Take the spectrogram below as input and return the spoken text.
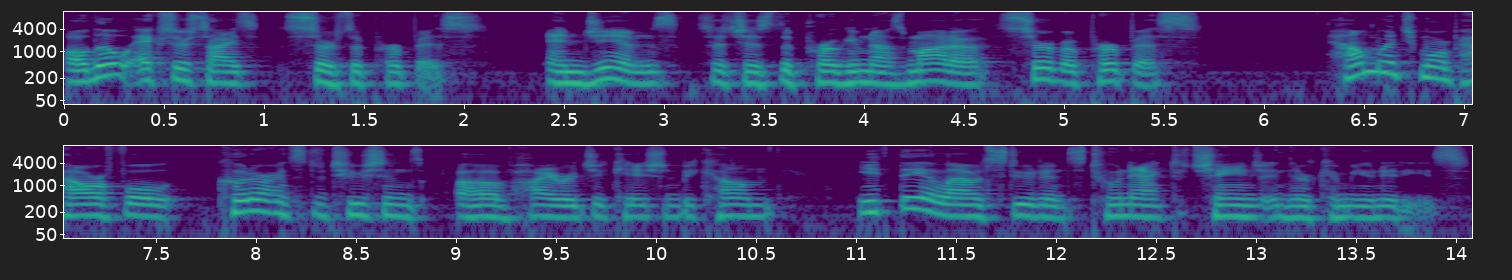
Although exercise serves a purpose, and gyms, such as the Progymnasmata, serve a purpose, how much more powerful could our institutions of higher education become if they allowed students to enact change in their communities.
